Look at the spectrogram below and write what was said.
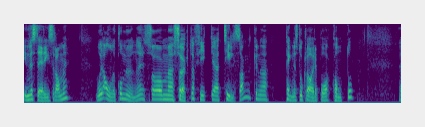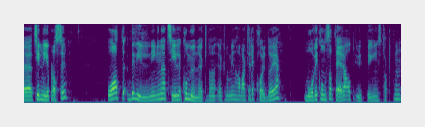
investeringsrammer, hvor alle kommuner som søkte, fikk tilsagn. Pengene sto klare på konto til nye plasser. Og at bevilgningene til kommuneøkonomien har vært rekordhøye, må vi konstatere at utbyggingstakten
